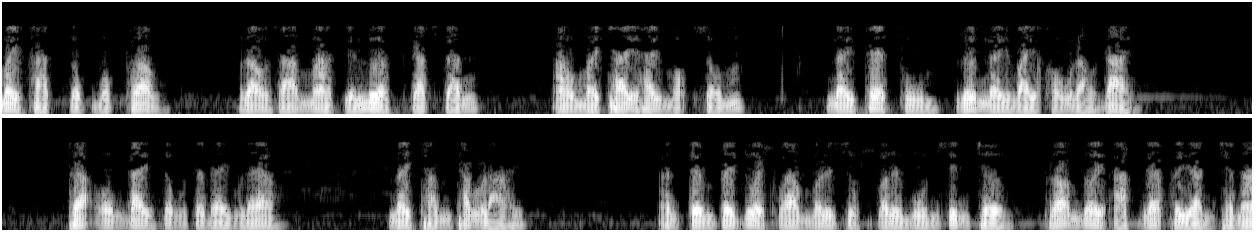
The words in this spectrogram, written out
ไม่ขาดตกบกพร่อง เราสามารถจะเลือกจัดสรร เอามาใช้ให้เหมาะสมในเพศภูมิหรือในวัยของเราได้ พระองค์ได้ทรงแสดงแล้ว ในธรรมทั้งหลาย อันเต็มไปด้วยความบริสุทธิ์บริบูรณ์สิ้นเชิง พร้อมด้วยอัดและพยัญชนะ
